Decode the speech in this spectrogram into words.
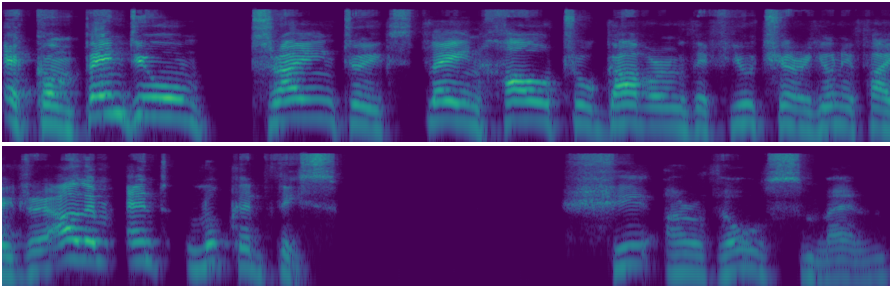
a compendium trying to explain how to govern the future unified realm. And look at this. Shi are those men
